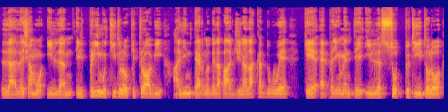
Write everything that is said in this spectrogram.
la, la, diciamo, il, il primo titolo che trovi all'interno della pagina, l'H2 che è praticamente il sottotitolo,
